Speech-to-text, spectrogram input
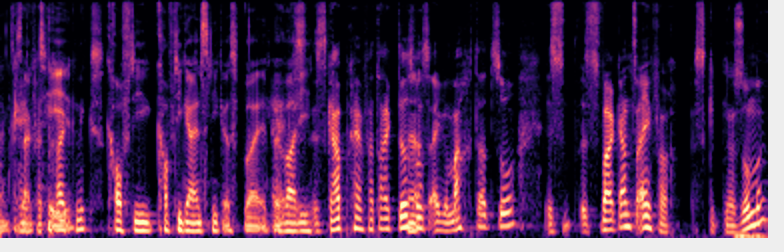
gab keinen Vertrag, nix. kauf die, kauf die geilen Sneakers bei, bei Wadi. Es, es gab keinen Vertrag. Das, Ja. was er gemacht hat, so, es, es war ganz einfach. Es gibt eine Summe,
